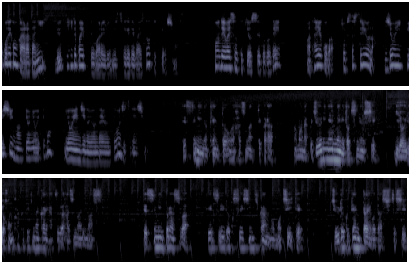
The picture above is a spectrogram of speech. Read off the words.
そこで今回新たにループヒートパイプと呼ばれる熱制御デバイスを適用しますこのデバイスを適用することでまあ、太陽光が直射するような非常に厳しい環境においても、イオンエンジンの4台運転を実現します。デスティニーの検討が始まってから間もなく12年目に突入し、いよいよ本格的な開発が始まります。デスティニープラスは低推力推進機関を用いて重力天体を脱出し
